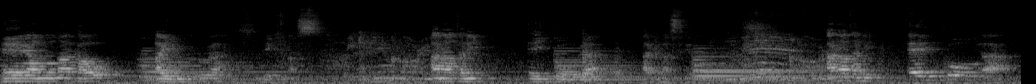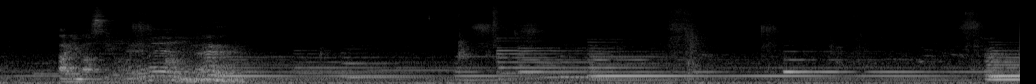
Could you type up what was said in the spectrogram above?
平安の中を歩むことができます。あなたに栄光がありますよあなたに栄光がありますよ主よ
